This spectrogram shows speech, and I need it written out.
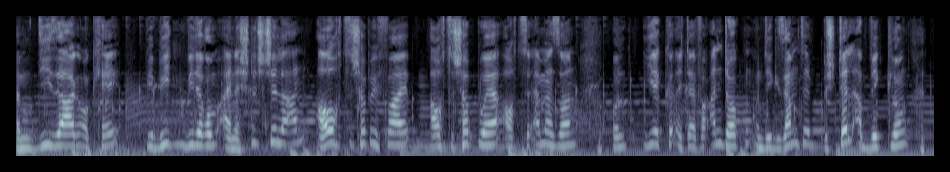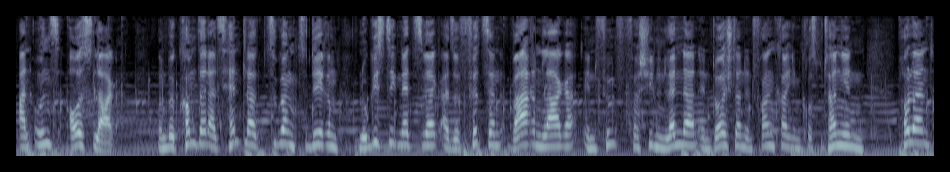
Ähm, die sagen, okay, wir bieten wiederum eine Schnittstelle an, auch zu Shopify, auch zu Shopware, auch zu Amazon und ihr könnt euch da einfach andocken und die gesamte Bestellabwicklung an uns auslagern. Man bekommt dann als Händler Zugang zu deren Logistiknetzwerk, also 14 Warenlager in fünf verschiedenen Ländern, in Deutschland, in Frankreich, in Großbritannien, Holland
